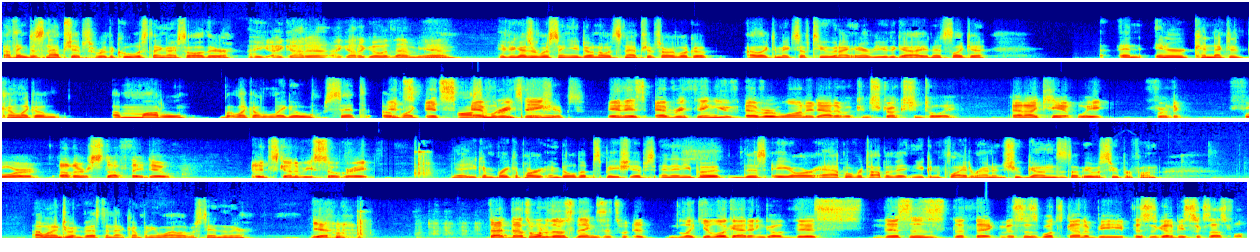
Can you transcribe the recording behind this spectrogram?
I think the Snapships were the coolest thing I saw there. I, I gotta, I gotta go with them. Yeah, If you guys are listening, you don't know what Snapships are. Look up. I like to make stuff too, and I interview the guy, and it's like a an interconnected kind of like a a model, but like a Lego set of it's like it's awesome looking spaceships. It is everything you've ever wanted out of a construction toy, and I can't wait for the for other stuff they do. It's gonna be so great. Yeah, you can break apart and build up spaceships, and then you put this AR app over top of it, and you can fly it around and shoot guns and stuff. It was super fun. I wanted to invest in that company while I was standing there. Yeah. that that's one of those things. It's it, like you look at it and go, this this is the thing. This is what's gonna be. This is gonna be successful.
